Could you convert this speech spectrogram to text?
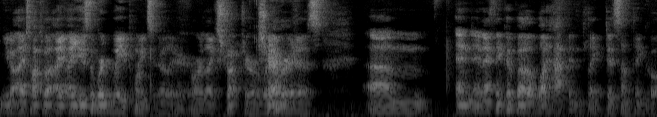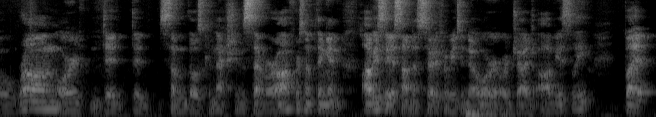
you know, I talked about I, I used the word waypoints earlier or like structure or Sure. whatever it is. Um, and, and I think about what happened. Like, did something go wrong, or did did some of those connections sever off, or something? And obviously, it's not necessarily for me to know or, or judge. Obviously, but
